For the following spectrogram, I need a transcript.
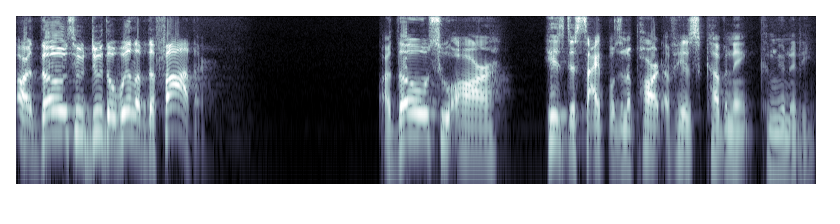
are those who do the will of the Father, are those who are his disciples and a part of his covenant community.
